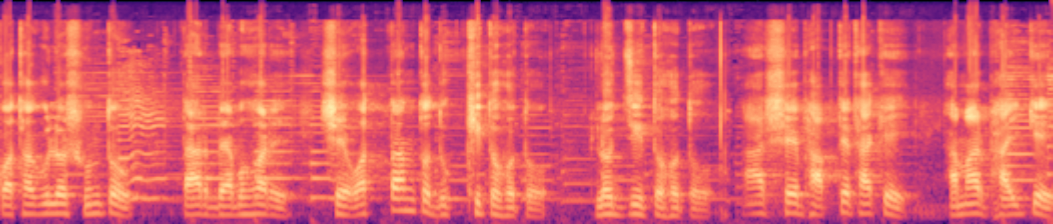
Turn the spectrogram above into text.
কথাগুলো শুনত, তার ব্যবহারে সে অত্যন্ত দুঃখিত হতো, লজ্জিত হতো। আর সে ভাবতে থাকে, আমার ভাইকে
